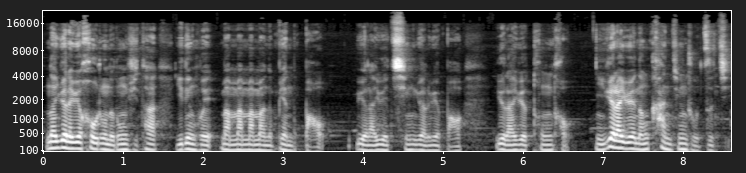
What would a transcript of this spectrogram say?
那越来越厚重的东西，它一定会慢慢慢慢的变得薄，越来越轻，越来越薄，越来越通透。你越来越能看清楚自己，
